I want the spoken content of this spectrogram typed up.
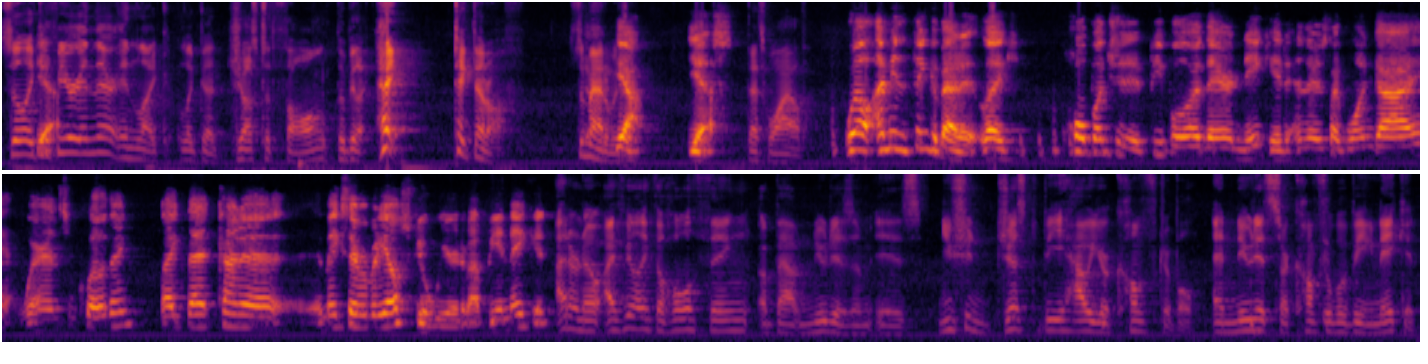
So like Yeah. if you're in there in like like a just a thong, they'll be like, "Hey, take that off." What's the matter with Yeah. you? Yeah. Yes. That's wild. Well, I mean, think about it. Like, a whole bunch of people are there naked, and there's like one guy wearing some clothing. like that kind of makes everybody else feel weird about being naked. I don't know. I feel like the whole thing about nudism is you should just be how you're comfortable, and nudists are comfortable being naked.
